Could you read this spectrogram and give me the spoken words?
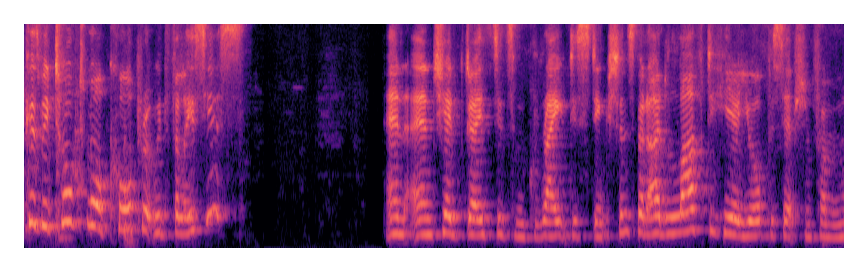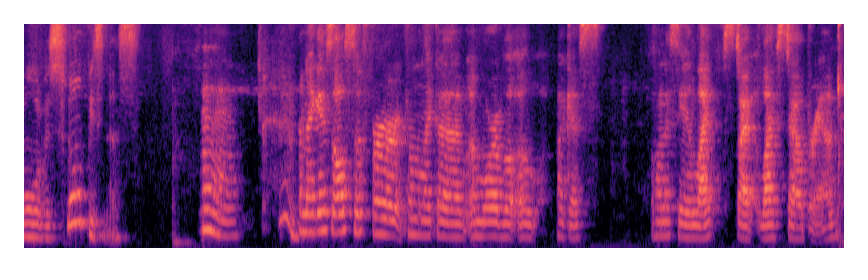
Because we talked more corporate with Felicius, and and she had, did some great distinctions. But I'd love to hear your perception from more of a small business. Mm. Hmm. And I guess also for from like a, a more of a, a I guess I want to say a lifestyle lifestyle brand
